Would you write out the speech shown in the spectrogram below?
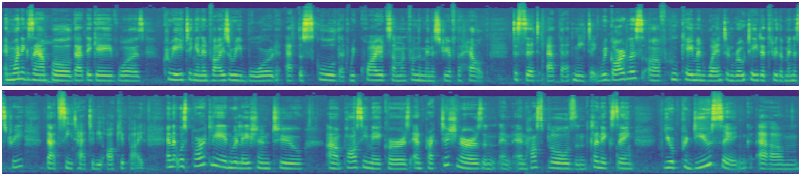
And one example that they gave was creating an advisory board at the school that required someone from the Ministry of the Health to sit at that meeting. Regardless of who came and went and rotated through the ministry, that seat had to be occupied. And that was partly in relation to um, policymakers and practitioners and, and, and hospitals and clinics saying, you're producing um,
